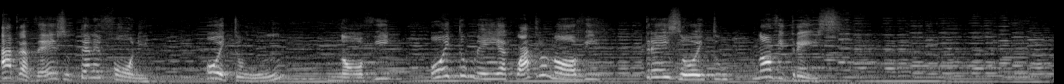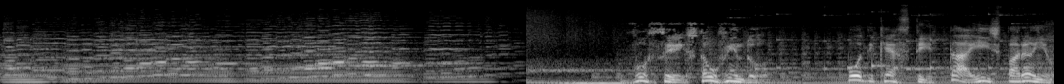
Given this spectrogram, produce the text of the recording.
através do telefone 819 8649 3893. Você está ouvindo Podcast Thaís Paranhos.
